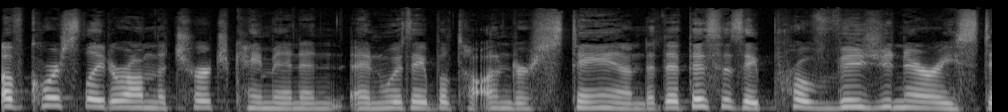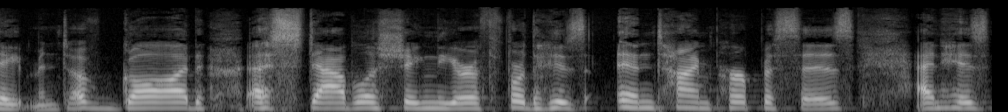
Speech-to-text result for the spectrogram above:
Of course, later on, the church came in and, and was able to understand that this is a provisionary statement of God establishing the earth for his end time purposes and his,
